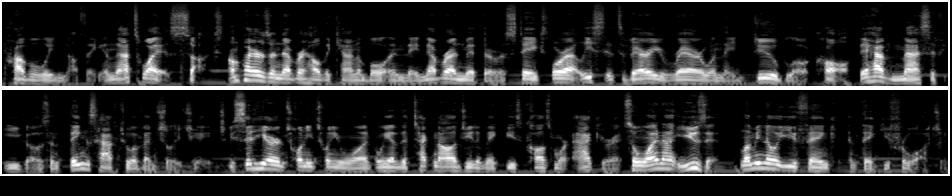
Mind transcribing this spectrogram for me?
probably nothing, and that's why it sucks. Umpires are never held accountable and they never admit their mistakes, or at least it's very rare when they do blow a call. They have massive egos and things have to eventually change. We sit here in 2021 and we have the technology to make these calls more accurate accurate, so why not use it? Let me know what you think, and thank you for watching.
